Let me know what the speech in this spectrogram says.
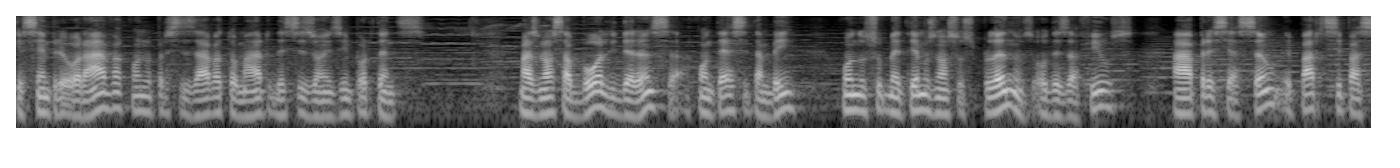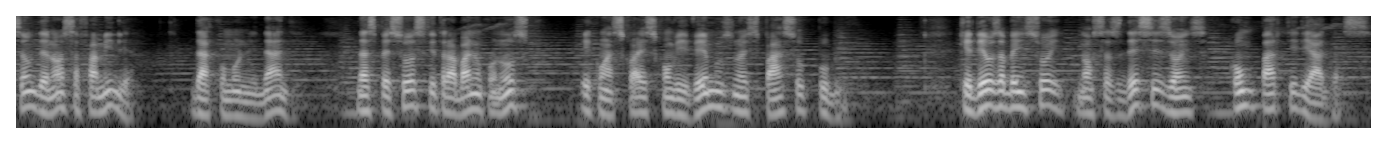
que sempre orava quando precisava tomar decisões importantes. Mas nossa boa liderança acontece também quando submetemos nossos planos ou desafios à apreciação e participação de nossa família, da comunidade, das pessoas que trabalham conosco e com as quais convivemos no espaço público. Que Deus abençoe nossas decisões compartilhadas.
